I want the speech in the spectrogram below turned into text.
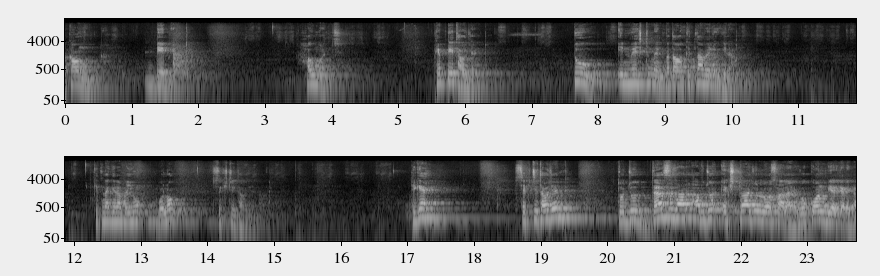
account debit how much fifty thousand to investment बताओ कितना वैल्यू गिरा कितना गिरा भाइयों बोलो सिक्सटी थाउजेंड ठीक है सिक्सटी थाउजेंड तो जो दस हजार अब जो एक्स्ट्रा जो लॉस आ रहा है वो कौन बियर करेगा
